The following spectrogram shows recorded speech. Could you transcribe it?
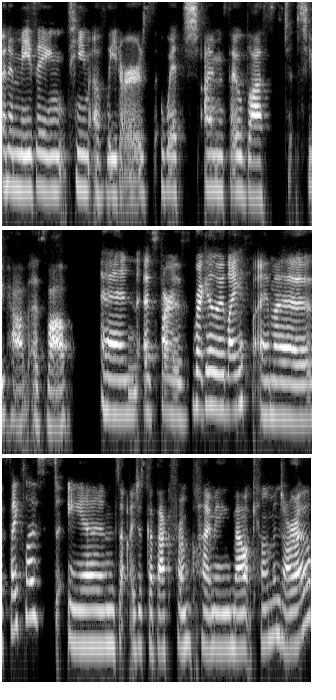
an amazing team of leaders, which I'm so blessed to have as well. And as far as regular life, I'm a cyclist and I just got back from climbing Mount Kilimanjaro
